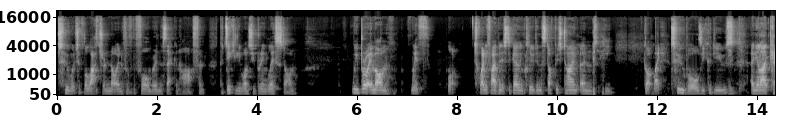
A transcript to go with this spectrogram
too much of the latter and not enough of the former in the second half, and particularly once you bring List on. We brought him on with 25 minutes to go, including the stoppage time, and he got like two balls he could use. And you're like,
